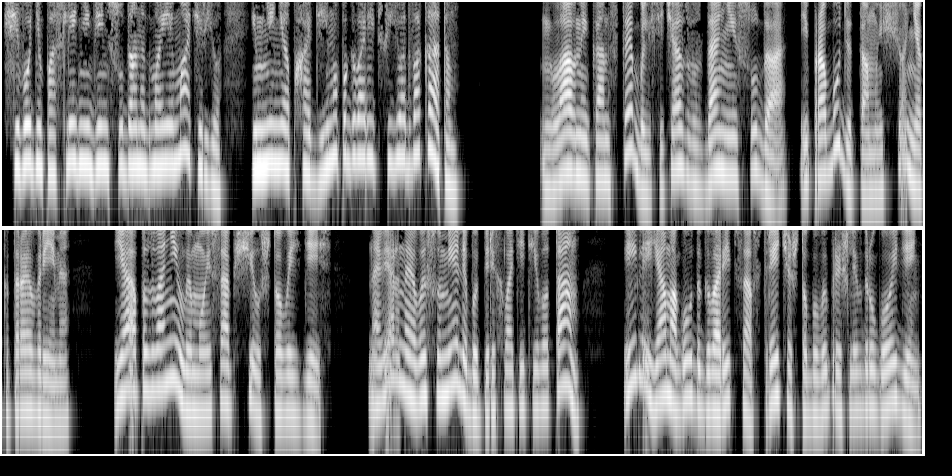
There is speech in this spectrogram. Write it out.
Сегодня последний день суда над моей матерью, и мне необходимо поговорить с ее адвокатом». «Главный констебль сейчас в здании суда и пробудет там еще некоторое время. Я позвонил ему и сообщил, что вы здесь. Наверное, вы сумели бы перехватить его там, или я могу договориться о встрече, чтобы вы пришли в другой день»,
